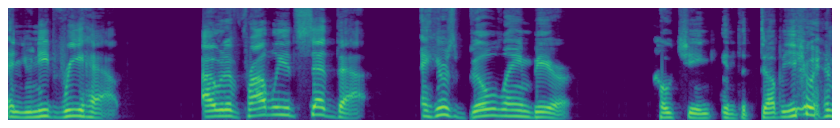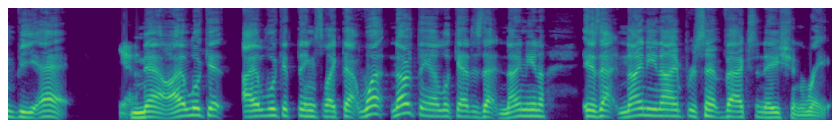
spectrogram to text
and you need rehab. I would have probably had said that. And here's Bill Laimbeer coaching in the WNBA. Yeah. Now I look at I look at things like that. One another thing I look at is that 99 is that 99% vaccination rate.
